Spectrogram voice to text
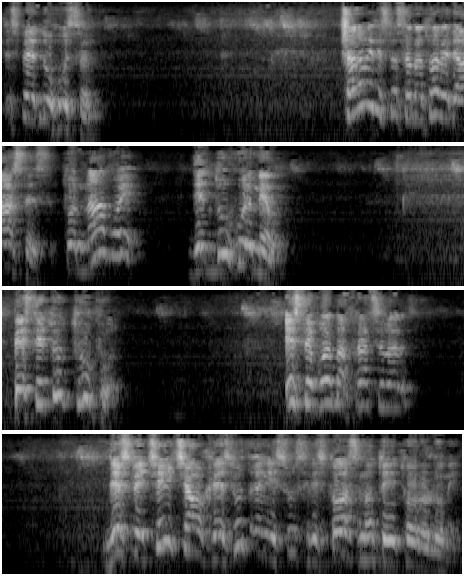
despre Duhul Sfânt. Și anume despre sărbătoare de astăzi. Turna voi din Duhul meu peste tot trupul. Este vorba, fraților, despre cei ce au crezut în Isus Hristos, Mântuitorul lumii.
